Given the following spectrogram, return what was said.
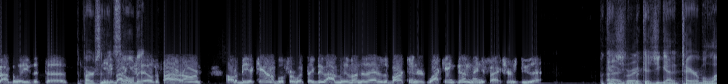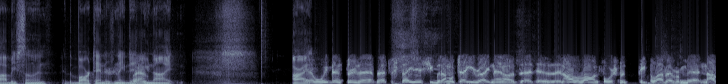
I believe that the the person that sold who it. sells a firearm ought to be accountable for what they do. I live under that as a bartender. Why can't gun manufacturers do that? because because you got a terrible lobby, son. The bartenders need to Well- unite. All right. Yeah, well, we've been through that. That's a state issue. But I'm going to tell you right now, and all the law enforcement people I've ever met, and I'll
